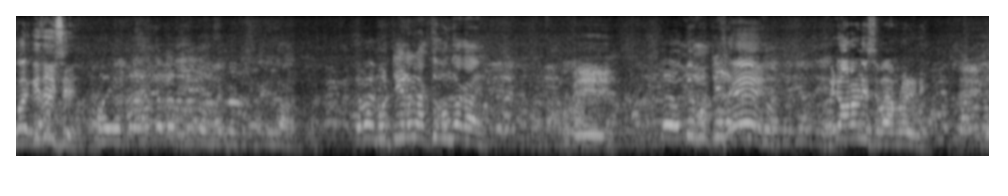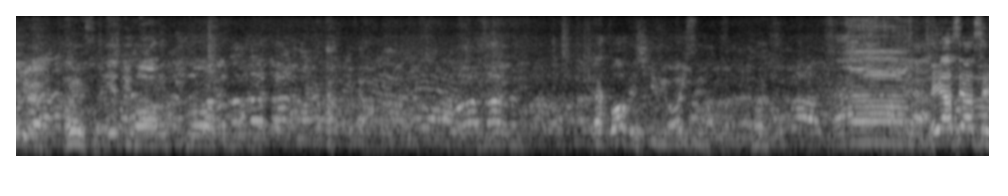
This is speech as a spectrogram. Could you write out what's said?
কয় কেজি হইছে? এ ভাই মুটিটা রাখতে কোন জায়গায়? এটা অর্ডার নিছে ভাই আমরা নেই এই আছে আছে।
